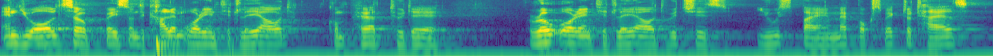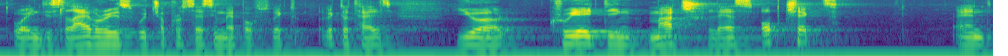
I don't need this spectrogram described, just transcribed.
And you also, based on the column-oriented layout, compared to the row-oriented layout, which is used by Mapbox vector tiles, or in these libraries which are processing Mapbox vector, vector tiles, you are creating much less objects. And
